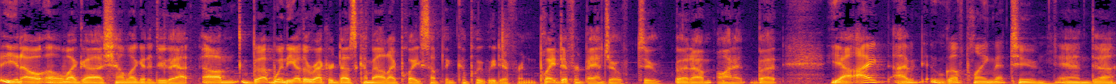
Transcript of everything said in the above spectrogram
you know, oh my gosh, how am I going to do that? Um, but when the other record does come out, I play something completely different. Play a different banjo too, but um, on it. But yeah, I I love playing that tune, and uh,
